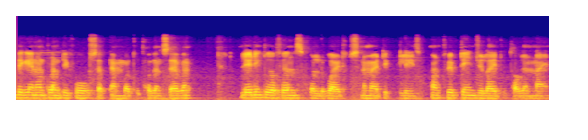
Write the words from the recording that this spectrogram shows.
began on 24 September 2007 leading to the film's worldwide cinematic release on 15 July 2009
